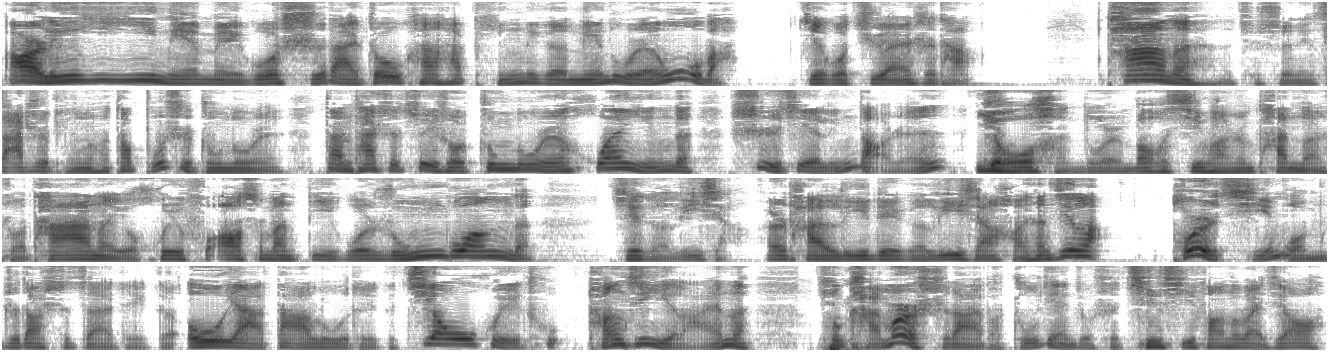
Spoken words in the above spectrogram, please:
二零一一年，美国《时代周刊》还评这个年度人物吧。结果居然是他，他呢就是那杂志评论说他不是中东人，但他是最受中东人欢迎的世界领导人。有很多人，包括西方人判断说他呢有恢复奥斯曼帝国荣光的这个理想，而他离这个理想好像近了。土耳其我们知道是在这个欧亚大陆这个交汇处，长期以来呢，从凯末尔时代吧，逐渐就是亲西方的外交啊，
